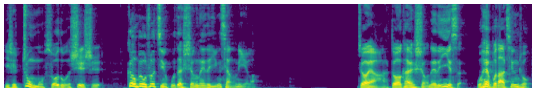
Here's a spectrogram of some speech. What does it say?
也是众目所睹的事实。更不用说锦湖在省内的影响力了。这呀，都要看省内的意思，我也不大清楚。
